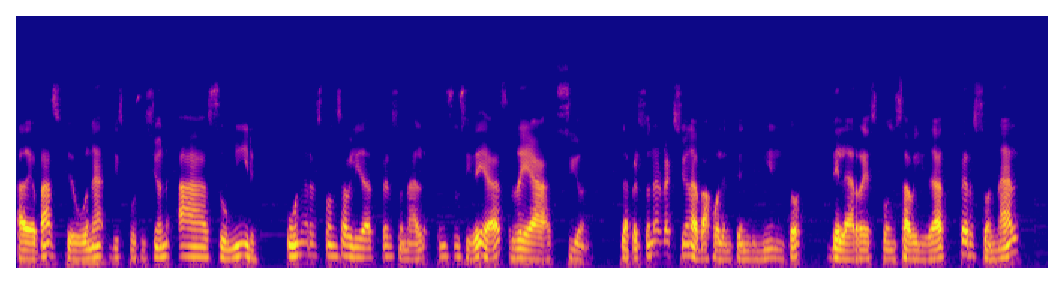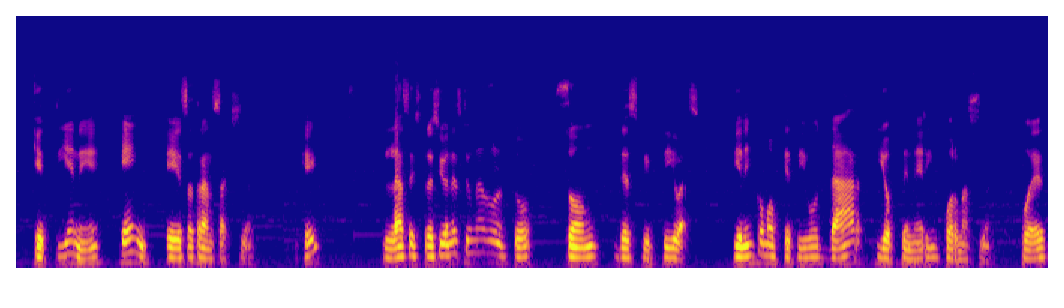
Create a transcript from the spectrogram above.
además de una disposición a asumir una responsabilidad personal en sus ideas, reacciona. La persona reacciona bajo el entendimiento de la responsabilidad personal que tiene en esa transacción. Las expresiones de un adulto son descriptivas. Tienen como objetivo dar y obtener información. Puede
